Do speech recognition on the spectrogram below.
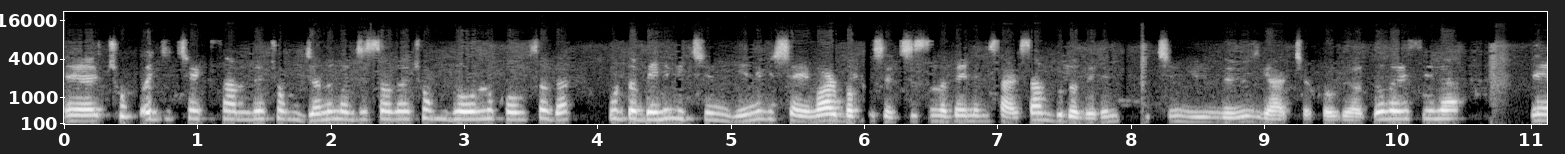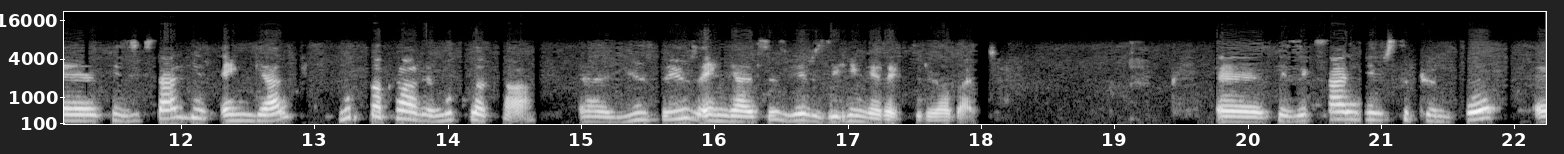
Ee, çok acı çeksem de, çok canım acısa da, çok zorluk olsa da burada benim için yeni bir şey var bakış açısını benimsersem bu da benim için yüzde yüz gerçek oluyor. Dolayısıyla e, fiziksel bir engel mutlaka ve mutlaka e, yüzde yüz engelsiz bir zihin gerektiriyor bence e, fiziksel bir sıkıntı e,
